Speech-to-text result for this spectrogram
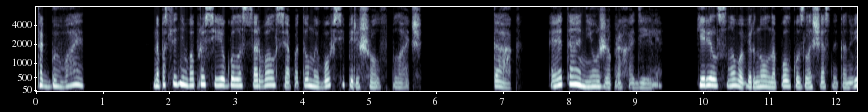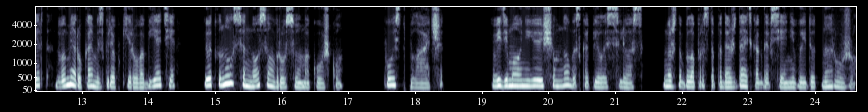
Так бывает? На последнем вопросе ее голос сорвался, а потом и вовсе перешел в плач. Так, это они уже проходили. Кирилл снова вернул на полку злосчастный конверт, двумя руками сгреб Киру в объятия и уткнулся носом в русую макушку. Пусть плачет. Видимо, у нее еще много скопилось слез. Нужно было просто подождать, когда все они выйдут наружу.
